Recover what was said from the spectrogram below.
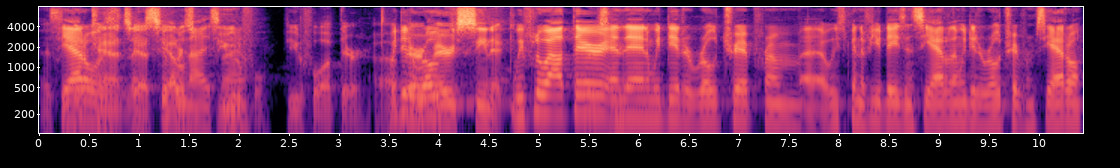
If Seattle is, you get a chance, like, yeah, super Seattle's nice, man. beautiful, beautiful up there. Uh, We did a road- very scenic. We flew out there and then we did a road trip from, uh, we spent a few days in Seattle, then we did a road trip from Seattle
